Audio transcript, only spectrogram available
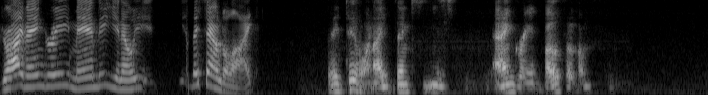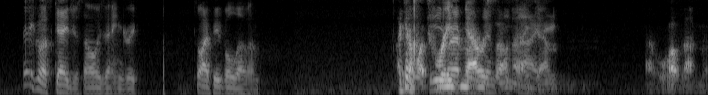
Drive Angry, Mandy. You know, they sound alike. They do, and I think he's angry in both of them. Nicolas Cage is always angry. That's why people love him. I gotta watch He Raising Arizona society. again. I love that movie.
